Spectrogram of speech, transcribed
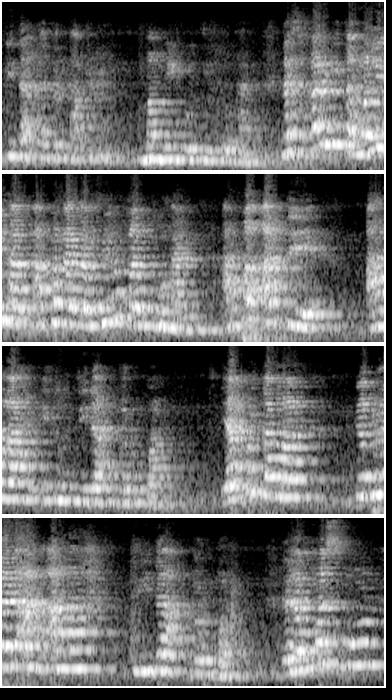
kita akan tetap mengikuti Tuhan. Nah, mari kita melihat apa kata firman Tuhan, apa arti Allah itu tidak berubah. Yang pertama, keberadaan Allah tidak berubah. Dalam Mazmur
